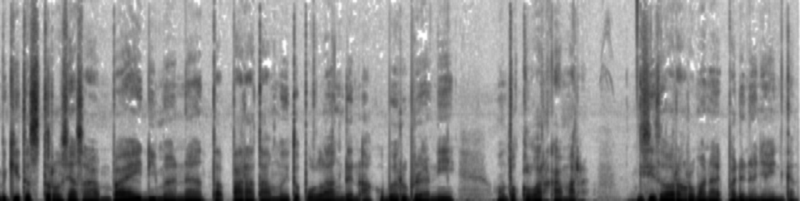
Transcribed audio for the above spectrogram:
Begitu seterusnya sampai di mana para tamu itu pulang dan aku baru berani untuk keluar kamar. Di situ orang rumah na pada nanyain kan,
